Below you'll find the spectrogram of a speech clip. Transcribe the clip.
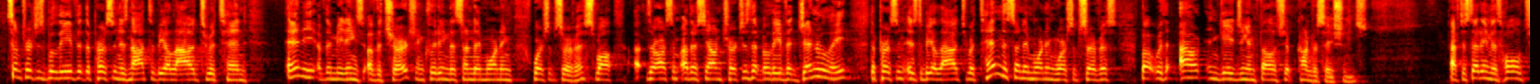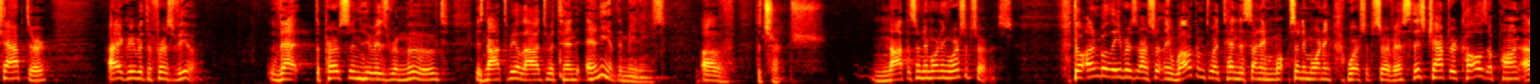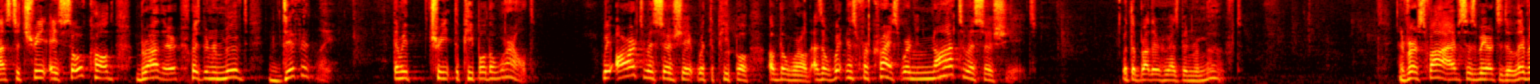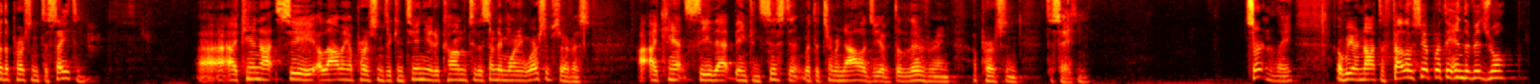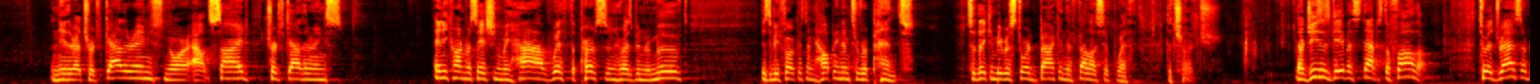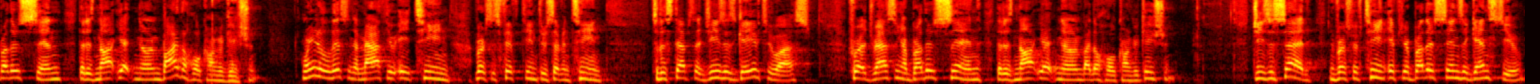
Some churches believe that the person is not to be allowed to attend any of the meetings of the church, including the Sunday morning worship service, while uh, there are some other sound churches that believe that generally the person is to be allowed to attend the Sunday morning worship service, but without engaging in fellowship conversations. After studying this whole chapter, I agree with the first view that the person who is removed is not to be allowed to attend any of the meetings of the church, not the Sunday morning worship service. Though unbelievers are certainly welcome to attend the Sunday, Sunday morning worship service, this chapter calls upon us to treat a so called brother who has been removed differently than we treat the people of the world. We are to associate with the people of the world. As a witness for Christ, we're not to associate with the brother who has been removed. And verse 5 says we are to deliver the person to Satan. Uh, I cannot see allowing a person to continue to come to the Sunday morning worship service. I, I can't see that being consistent with the terminology of delivering a person to Satan. Certainly, we are not to fellowship with the individual, neither at church gatherings nor outside church gatherings. Any conversation we have with the person who has been removed is to be focused on helping them to repent so they can be restored back into fellowship with the church. Now, Jesus gave us steps to follow to address a brother's sin that is not yet known by the whole congregation. I want you to listen to Matthew 18, verses 15 through 17, to the steps that Jesus gave to us for addressing a brother's sin that is not yet known by the whole congregation. Jesus said in verse 15, If your brother sins against you,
